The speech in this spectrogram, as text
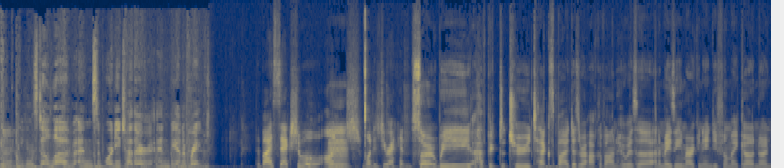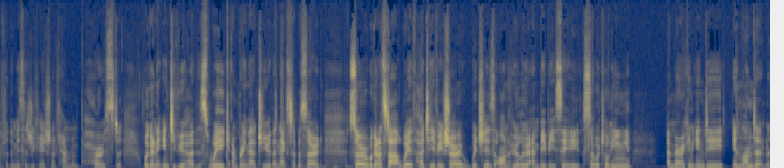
You can still love and support each other and be on a break. The Bisexual. Ange, hmm. what did you reckon? So we have picked two texts by Desiree Akhavan, who is a, an amazing American indie filmmaker known for the Miseducation of Cameron Post. We're going to interview her this week and bring that to you the next episode. So we're going to start with her TV show, which is on Hulu and BBC. So we're talking American indie in London.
